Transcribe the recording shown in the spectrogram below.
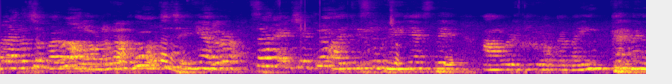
బ్రదర్ చెప్పారు అలా ఉండకూడదు వచ్చి చెయ్యాలి సరే చేతిలో అది తీసుకుని ప్రే చేస్తే ఆవిడకి ఒక భయంకరమైన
